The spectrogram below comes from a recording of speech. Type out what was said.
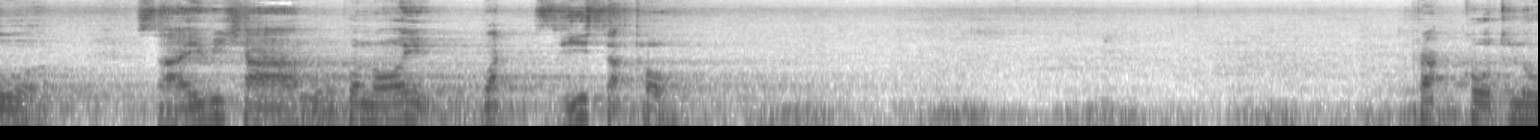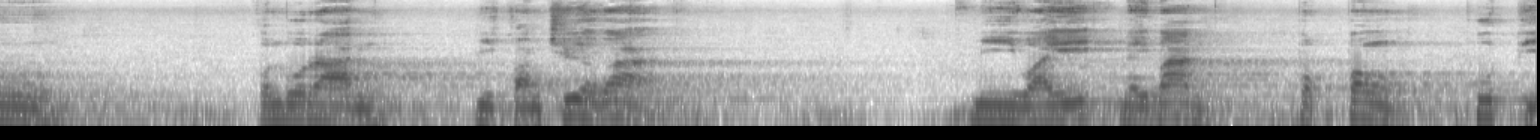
ตัว สายวิชาหลวงพ่อน้อย วัดศรีสะทองพระโคธนู คนโบราณมีความเชื่อว่า มีไว้ในบ้านปกป้องพูดผี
